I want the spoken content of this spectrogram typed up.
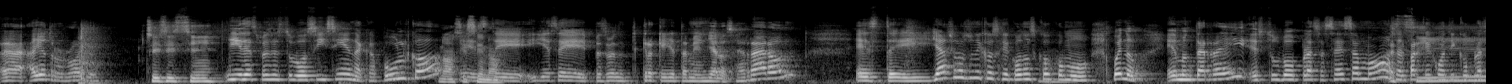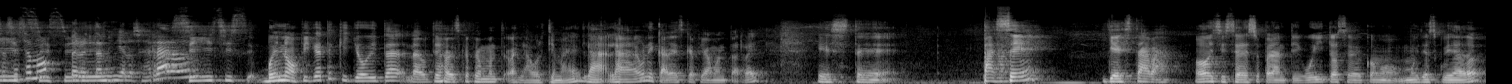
ah, hay otro rollo. Sí, sí, sí. Y después estuvo Sisi en Acapulco. No, Sisi no. Y ese, pues bueno, creo que ya también ya lo cerraron. Este, y ya son los únicos que conozco como, bueno, en Monterrey estuvo Plaza Sésamo, o sea, el Parque Sí, Acuático Plaza Sésamo, sí, sí. pero también ya lo cerraron. Sí, sí, sí. Bueno, fíjate que yo ahorita, la última vez que fui a Monterrey, la última, ¿eh? La, la única vez que fui a Monterrey, este, pasé y estaba. Hoy sí se ve súper antiguito, se ve como muy descuidado.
